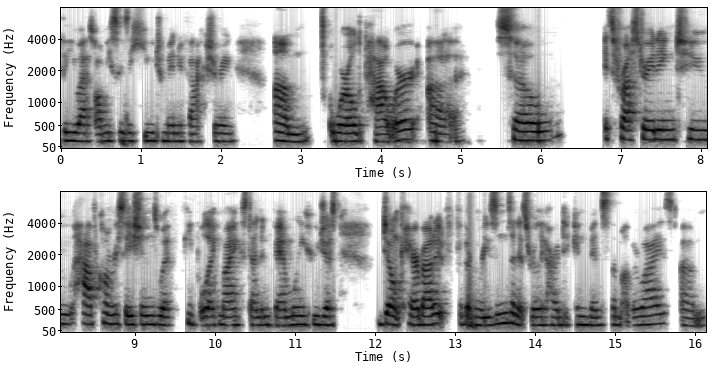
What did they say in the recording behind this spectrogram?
the US obviously is a huge manufacturing um world power uh so it's frustrating to have conversations with people like my extended family who just don't care about it for their reasons and it's really hard to convince them otherwise um,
